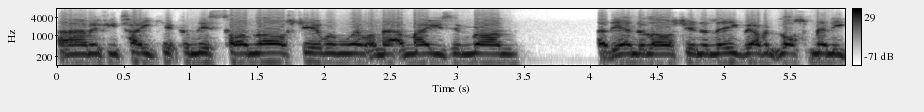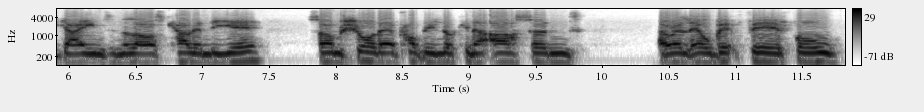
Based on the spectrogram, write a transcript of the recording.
Um, if you take it from this time last year when we went on that amazing run at the end of last year in the league, we haven't lost many games in the last calendar year. So I'm sure they're probably looking at us and are a little bit fearful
